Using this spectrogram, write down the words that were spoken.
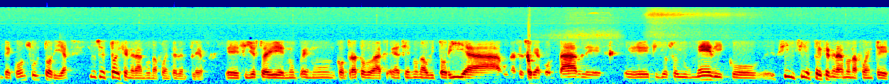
de consultoría, yo sí estoy generando una fuente de empleo. Eh, si yo estoy en un, en un contrato haciendo una auditoría, una asesoría contable, eh, si yo soy un médico, eh, sí, sí estoy generando una fuente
